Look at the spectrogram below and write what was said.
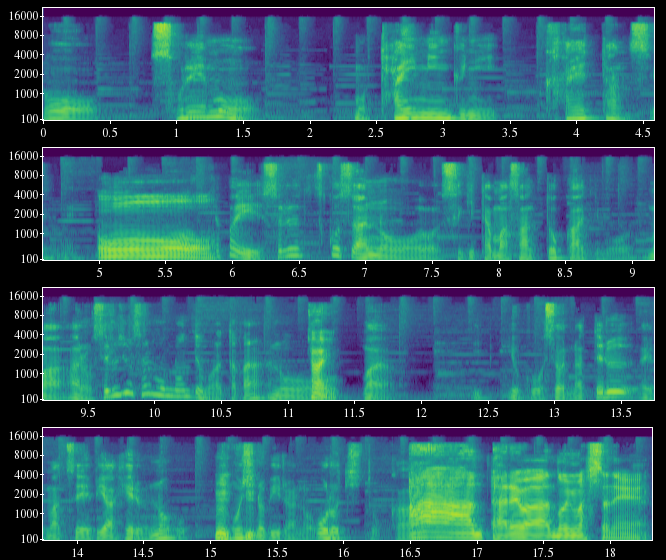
もう、それも、もうタイミングに変えたんですよね。やっ。ぱりそれこそあの杉玉さんとかにも、まあ、あのセルジオさんにも飲んでもらったかな、あのはいまあ、いよくお世話になってるえ松江ビアヘルのうん日本酒のビール、あのオロチとか、あああ、あれは飲みましたね。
